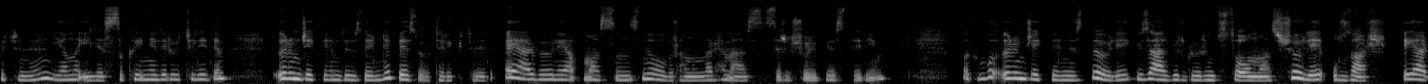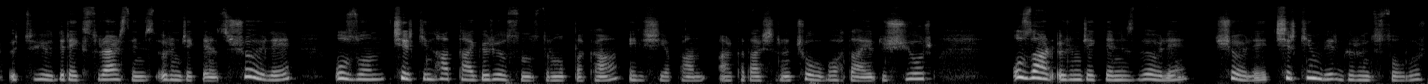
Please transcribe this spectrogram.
Ütünün yanı ile sık iğneleri ütüledim. Örümceklerimi de üzerine bez örterek ütüledim. Eğer böyle yapmazsanız ne olur hanımlar hemen sizlere şöyle göstereyim. Bakın bu örümcekleriniz böyle güzel bir görüntüsü olmaz. Şöyle uzar. Eğer ütüyü direkt sürerseniz örümcekleriniz şöyle uzun, çirkin hatta görüyorsunuzdur mutlaka. El işi yapan arkadaşların çoğu bu hataya düşüyor. Uzar örümcekleriniz böyle şöyle çirkin bir görüntüsü olur.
